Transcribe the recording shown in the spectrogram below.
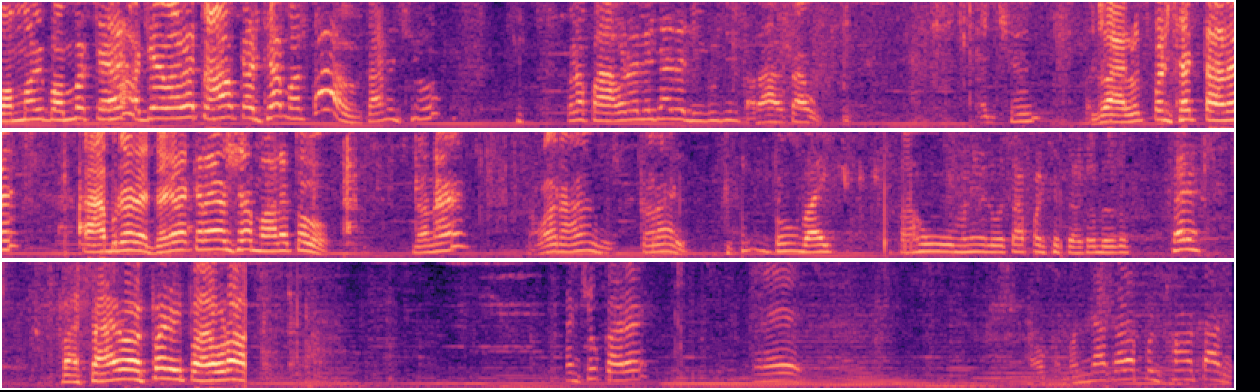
ગામમાં ગામમાં કે આગે વાળા ચાવ કરશે મળતા આવ. શું? પેલા પાવડે લઈ જાય દીગુજી ઘરે આવતા આવું. અચ્છા હજુ આલું જ પડશે તારે? આ બધા ઝઘડા કરાયો છે મારે તો. ના ના હવે ના કરાય. તો બાઈક આવું મને લોચા પડશે પેટ્રોલ બેટ્રોલ ખરે બસ આવ્યો પર પાવડા. અને શું કરે? અને ના કરે પૈસા તારે.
